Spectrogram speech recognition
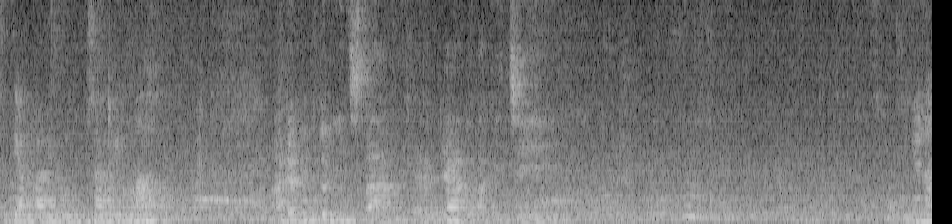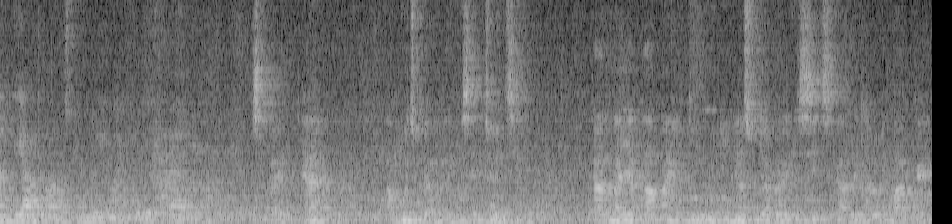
setiap kali perutku sakit mah. Ada mie udon instan, mereknya Kotakichi. Sepertinya nanti aku harus membeli microwave baru. Sebaiknya kamu juga beli mesin cuci. Karena yang lama itu bunyinya sudah berisik sekali kalau dipakai.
